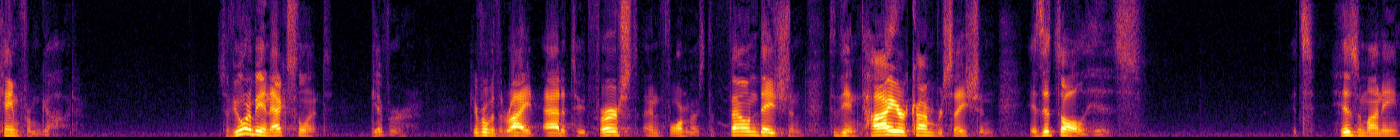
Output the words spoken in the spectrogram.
came from God. So if you want to be an excellent giver, giver with the right attitude, first and foremost, the foundation to the entire conversation is it's all His. It's His money,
